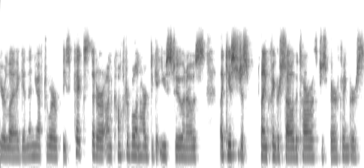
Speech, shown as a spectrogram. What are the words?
your leg and then you have to wear these picks that are uncomfortable and hard to get used to and I was like used to just playing fingerstyle guitar with just bare fingers.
